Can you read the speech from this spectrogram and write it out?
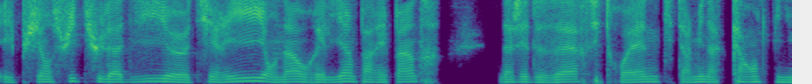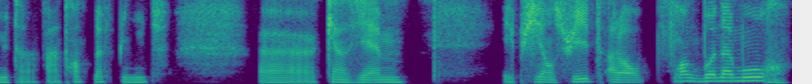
Et puis ensuite, tu l'as dit euh, Thierry, on a Aurélien Paré-Peintre d'AG2R Citroën qui termine à 40 minutes, hein, enfin 39 minutes, euh, 15e. Et puis ensuite, alors Franck Bonamour,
